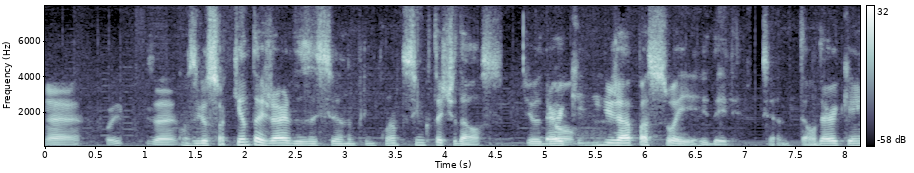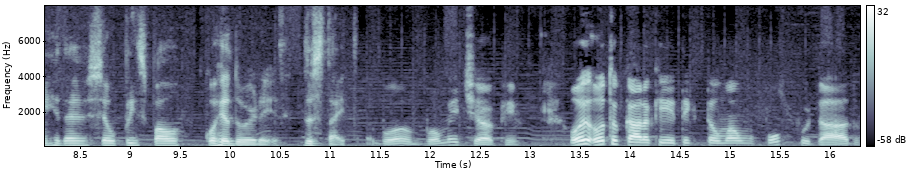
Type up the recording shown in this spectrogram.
É, é. Conseguiu só 500 jardas esse ano, por enquanto, 5 touchdowns. E o Dark Henry já passou aí dele. Então o Dark Henry deve ser o principal corredor dele, dos Titans. Bom, bom matchup. O- Outro cara que tem que tomar um pouco cuidado.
